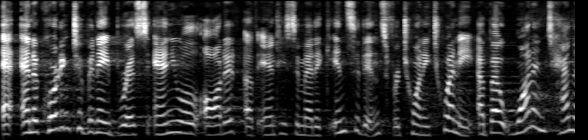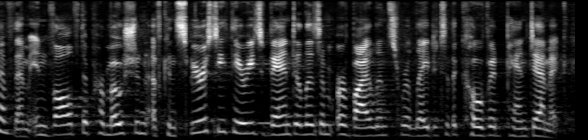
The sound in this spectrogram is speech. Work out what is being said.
And according to B'nai B'rith's annual audit of anti-Semitic incidents for 2020, about 1 in 10 of them involved the promotion of conspiracy theories, vandalism or violence related to the COVID pandemic.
